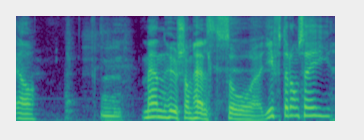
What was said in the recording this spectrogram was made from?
Ja. Mm. Men hur som helst så gifter de sig.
